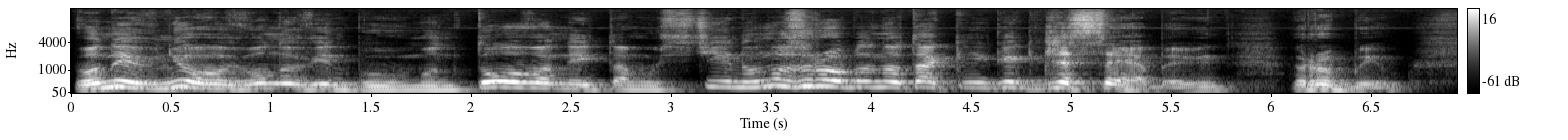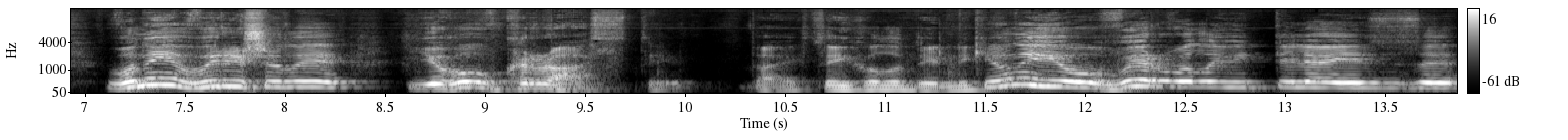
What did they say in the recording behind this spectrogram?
вони в нього, воно він був монтований там у стіну, ну, зроблено так, як для себе він робив. Вони вирішили його вкрасти, так, цей холодильник. І вони його вирвали від теля із е,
